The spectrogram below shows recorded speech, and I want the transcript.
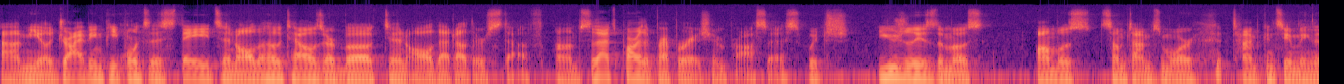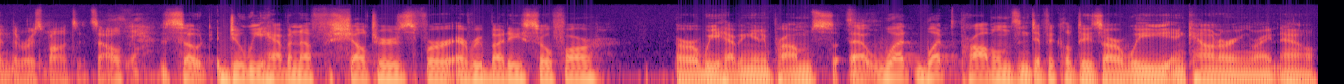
um, you know, driving people into the states and all the hotels are booked and all that other stuff. Um, so that's part of the preparation process, which usually is the most, almost sometimes more time consuming than the response itself. So, do we have enough shelters for everybody so far, or are we having any problems? Uh, what what problems and difficulties are we encountering right now?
